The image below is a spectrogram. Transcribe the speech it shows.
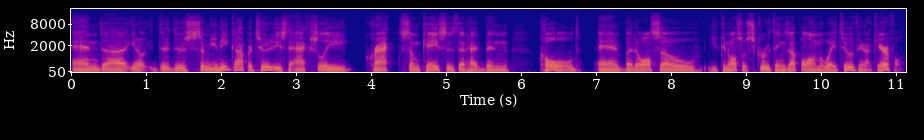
and uh, you know, there, there's some unique opportunities to actually crack some cases that had been cold and but also you can also screw things up along the way too if you're not careful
